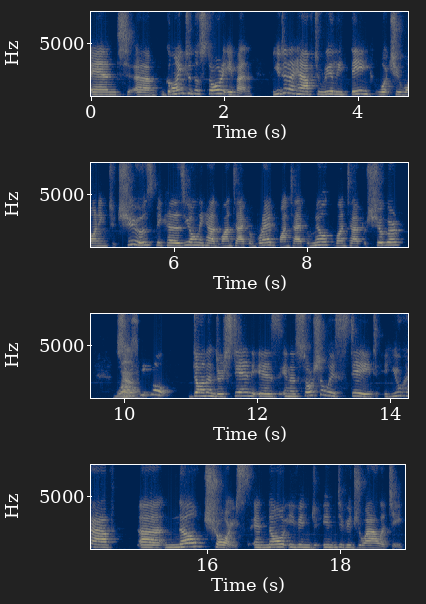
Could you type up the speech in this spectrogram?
And um, going to the store, even, you didn't have to really think what you're wanting to choose because you only had one type of bread, one type of milk, one type of sugar. Wow. So, what people don't understand is in a socialist state, you have uh, no choice and no even individuality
